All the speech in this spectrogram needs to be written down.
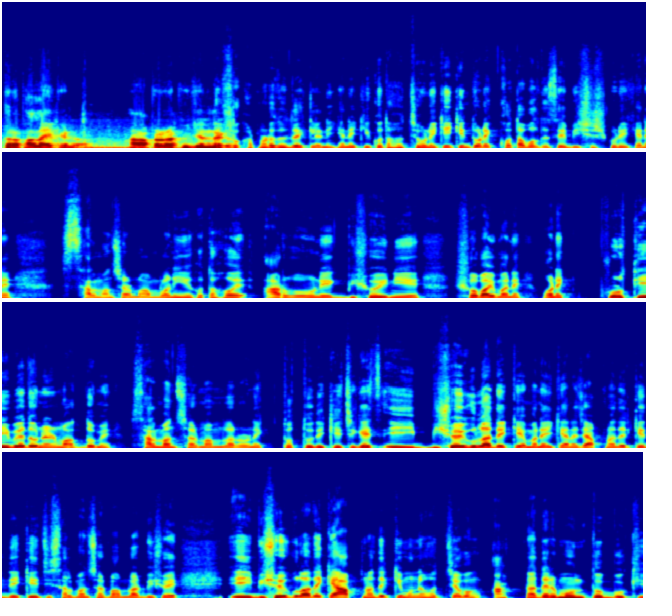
তারা ফালাই কেন? আর আপনারা খুঁজেন না? আপনারা তো দেখলেন, এখানে কি কথা হচ্ছে? অনেকেই কিন্তু অনেক কথা বলতেছে, বিশেষ করে এখানে সালমান শাহর মামলা নিয়ে কথা হয় আরও অনেক বিষয় নিয়ে সবাই মানে অনেক প্রতিবেদনের মাধ্যমে সালমান শাহ মামলার অনেক তথ্য দেখিয়েছি। গাইজ এই বিষয়গুলো দেখে মানে এখানে যে আপনাদেরকে দেখিয়েছি সালমান শাহ মামলার বিষয়ে, এই বিষয়গুলো দেখে আপনাদের কি মনে হচ্ছে এবং আপনাদের মন্তব্য কী?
